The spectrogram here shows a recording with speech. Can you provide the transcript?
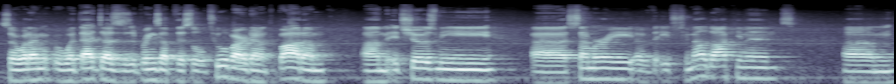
so what, I'm, what that does is it brings up this little toolbar down at the bottom. Um, it shows me a summary of the HTML document. Um,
